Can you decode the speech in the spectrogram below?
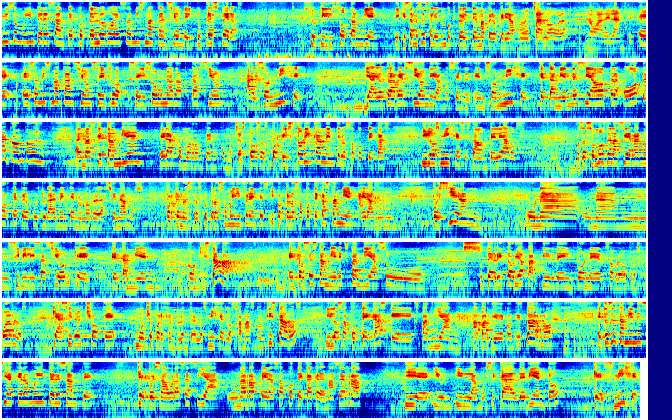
me hizo muy interesante porque luego esa misma canción de ¿Y tú qué esperas? se utilizó también, y quizá me estoy saliendo un poquito del tema, pero quería aprovecharlo No, ahora. No, adelante. Eh, esa misma canción se hizo, se hizo una adaptación al son mije. Y hay otra versión, digamos, en, en son mije, que también decía otra, otra compa. Además que también era como romper con muchas cosas, porque históricamente los zapotecas y los mijes estaban peleados. O sea, somos de la Sierra Norte, pero culturalmente no nos relacionamos, porque nuestras culturas son muy diferentes y porque los zapotecas también eran un, pues sí eran una, una mm, civilización que, que también conquistaba. Entonces también expandía su, su territorio a partir de imponer sobre otros pueblos, que ha sido el choque mucho, por ejemplo, entre los mijes, los jamás conquistados, y los zapotecas, que expandían a partir de conquistar, ¿no? Entonces también decía que era muy interesante que pues ahora se hacía una rapera zapoteca que además es rap, y, eh, y y la música de viento, que es mije.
